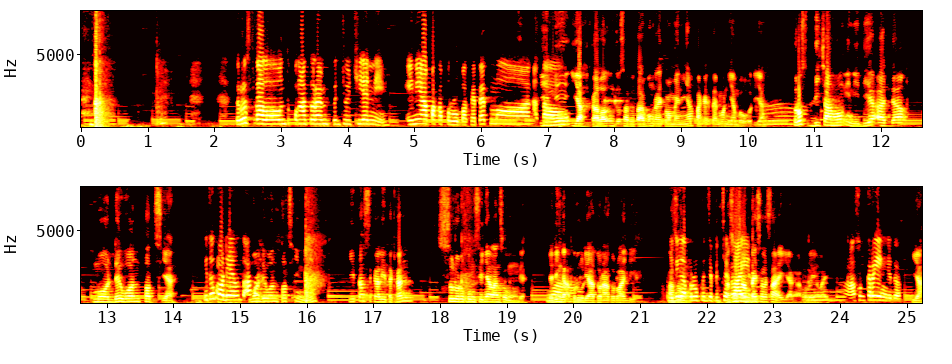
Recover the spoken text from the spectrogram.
Terus kalau untuk pengaturan pencucian nih, ini apakah perlu pakai tetmon atau ini ya kalau untuk satu tabung rekomennya pakai Tenmon ya Mbak Ut ya. Hmm, Terus di Changhong ini dia ada mode one touch ya. itu model untuk apa? Mode one touch ini kita sekali tekan seluruh fungsinya langsung dia. Jadi nggak perlu diatur-atur lagi. Jadi nggak perlu pencet-pencet langsung lain, sampai selesai ya nggak perlu yang lain. langsung kering gitu. Ya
